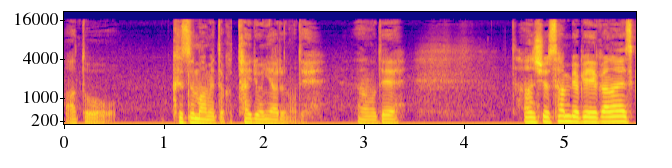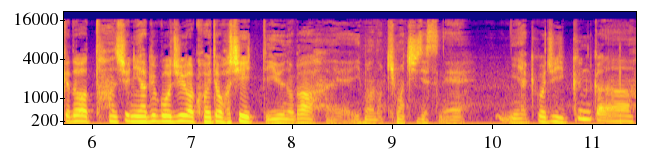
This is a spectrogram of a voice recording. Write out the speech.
あとくず豆とか大量にあるので。なので単種300はいかないですけど単種250は超えてほしいっていうのが、えー、今の気持ちですね。250いくんかな。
